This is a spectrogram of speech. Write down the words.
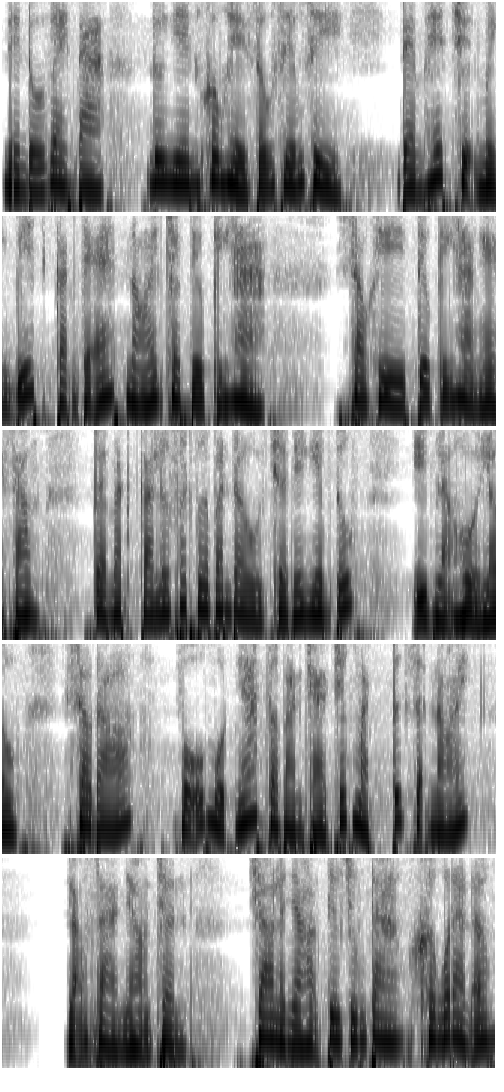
nên đối với anh ta, đương nhiên không hề giấu giếm gì, đem hết chuyện mình biết cặn kẽ nói cho Tiêu Kính Hà. Sau khi Tiêu Kính Hà nghe xong vẻ mặt cả lơ phất vơ ban đầu trở nên nghiêm túc, im lặng hồi lâu. Sau đó, vỗ một nhát vào bàn trà trước mặt, tức giận nói, lão già nhà họ Trần, cho là nhà họ Tiêu chúng ta không có đàn ông.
